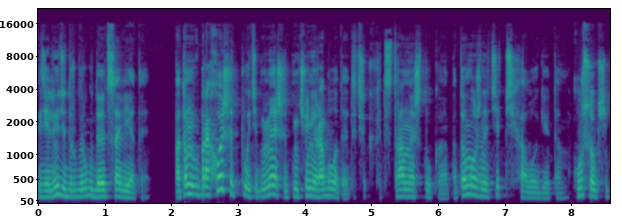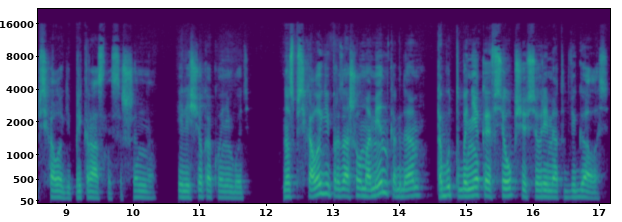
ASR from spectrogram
где люди друг другу дают советы. Потом проходишь этот путь и понимаешь, что это ничего не работает. Это какая-то странная штука. А потом можно идти в психологию. Там. Курс общей психологии прекрасный совершенно. Или еще какой-нибудь. Но с психологией произошел момент, когда как будто бы некое всеобщее все время отодвигалось.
